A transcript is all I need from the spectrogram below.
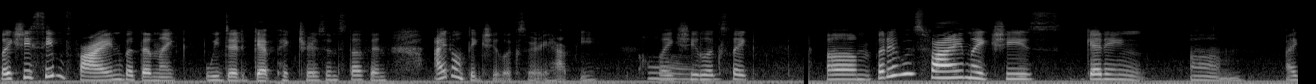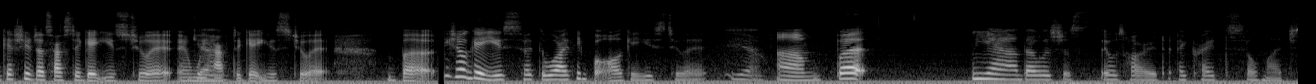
like she seemed fine, but then like we did get pictures and stuff, and I don't think she looks very happy. Like she looks like, um, but it was fine. Like she's getting, um, I guess she just has to get used to it, and we have to get used to it. But she'll get used to it. Well, I think we'll all get used to it. Yeah. Um, but yeah, that was just it was hard. I cried so much.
